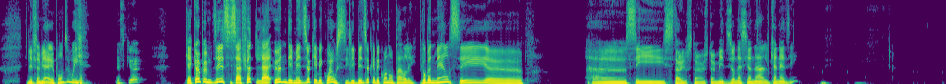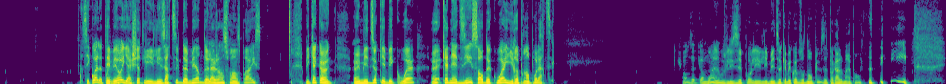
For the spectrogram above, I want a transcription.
L'infirmière a répondu oui. Est-ce que quelqu'un peut me dire si ça a fait la une des médias québécois ou si les médias québécois en ont parlé? Globe and Mail, c'est. euh, euh, c'est un, média national canadien. C'est quoi le TVA? Il achète les, les articles de merde de l'agence France Presse. Mais quand un, un média québécois, un Canadien sort de quoi, il reprend pas l'article. Je pense que vous êtes comme moi, hein, vous ne lisez pas les, les médias québécois, vous autres non plus, vous n'êtes pas capable de me répondre.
